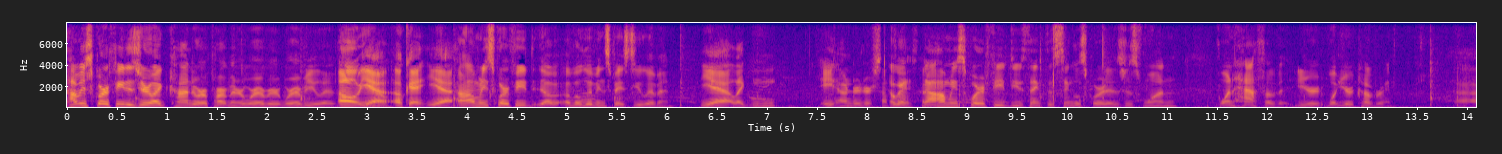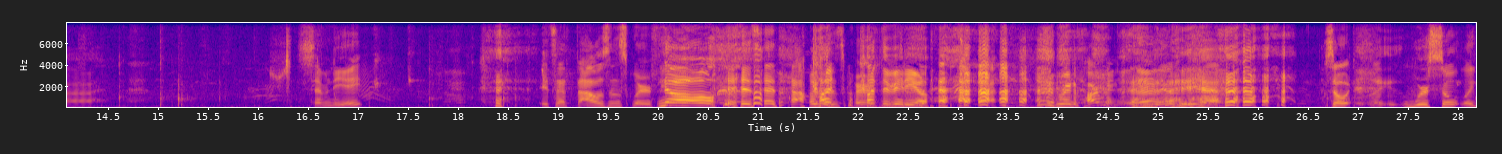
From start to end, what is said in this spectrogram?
how many square feet is your like condo or apartment or wherever wherever you live? Oh you yeah. know? Okay. Yeah. How many square feet of, of a living space do you live in? yeah. Like 800 or something. Okay. Now how many square feet do you think the singles court is? Just one one half of it. You're what you're covering. Uh, 78. It's a thousand square feet. No. it's a thousand cut, square cut the feet. video. That's a great apartment. yeah. So like, we're so like,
